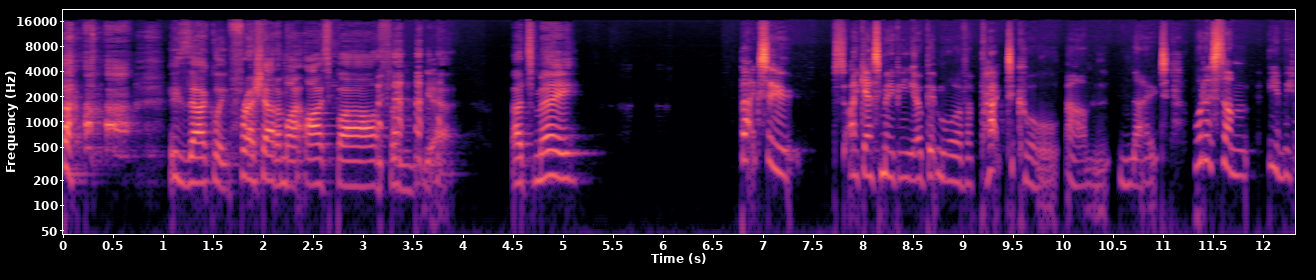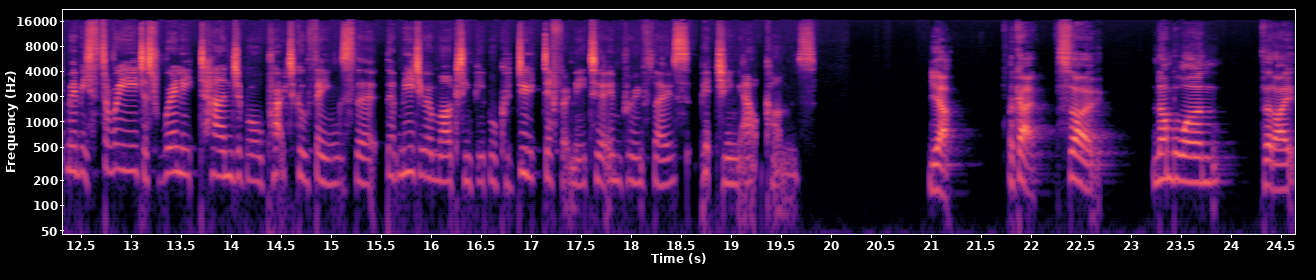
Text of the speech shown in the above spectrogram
exactly fresh out of my ice bath, and yeah, that's me. Back to I guess maybe a bit more of a practical um, note. What are some, you know, maybe three just really tangible, practical things that, that media and marketing people could do differently to improve those pitching outcomes? Yeah. Okay. So, number one that I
